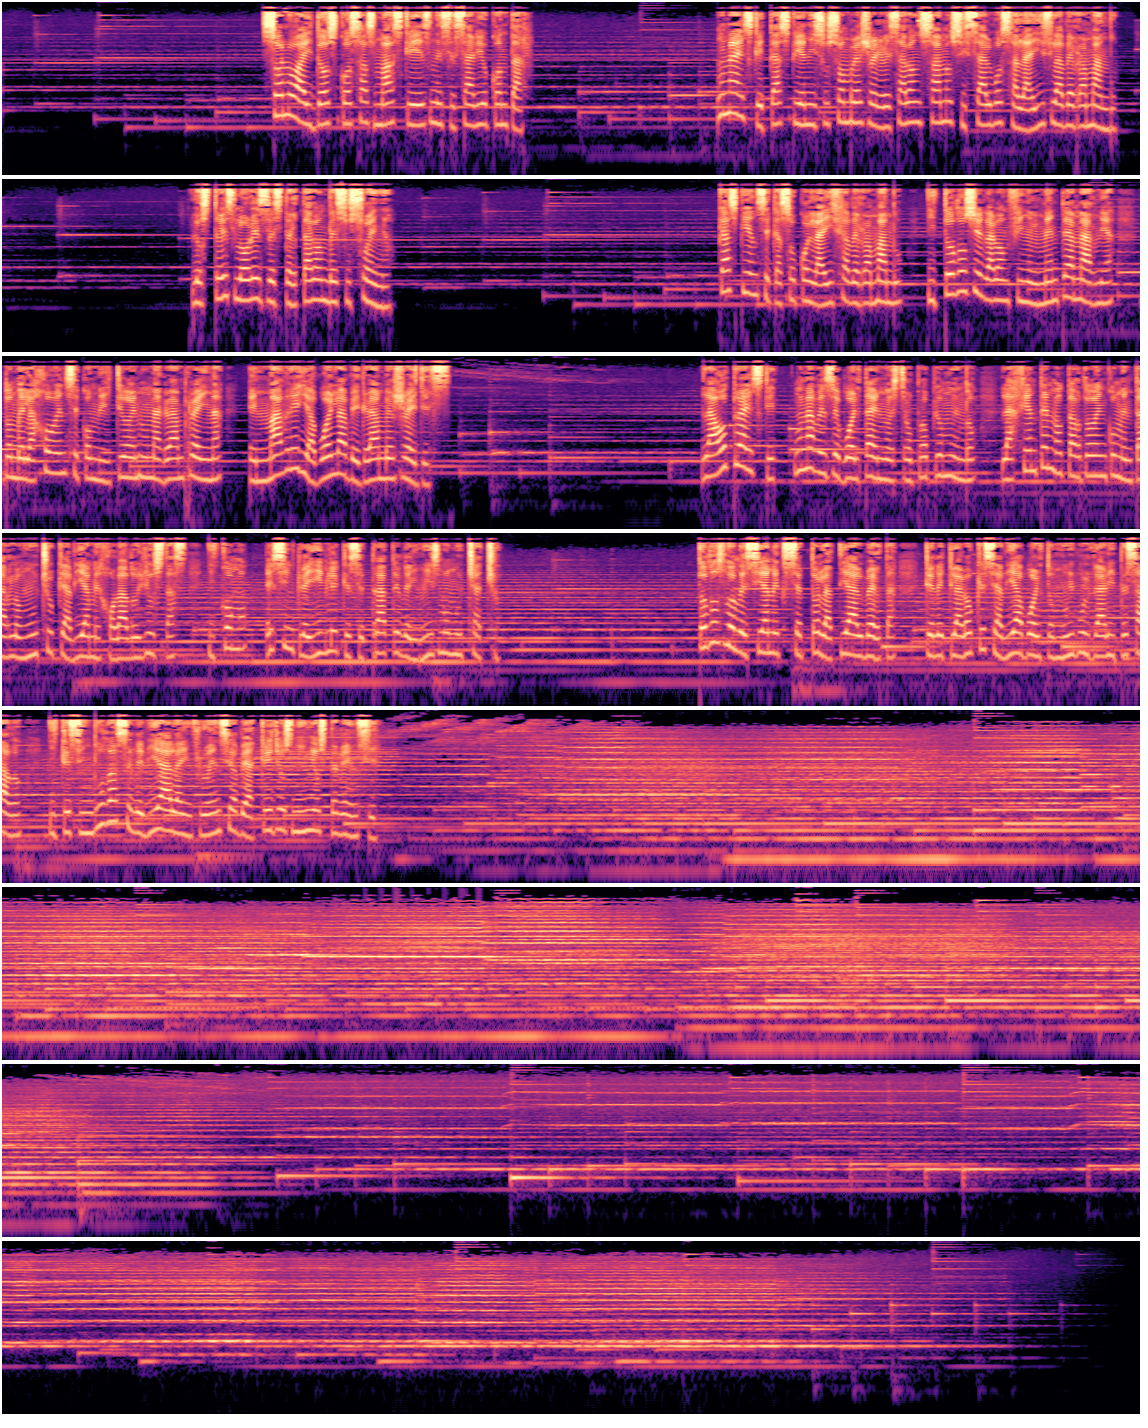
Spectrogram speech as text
Solo hay dos cosas más que es necesario contar. Una es que Caspian y sus hombres regresaron sanos y salvos a la isla de Ramandu. Los tres lores despertaron de su sueño. Caspian se casó con la hija de Ramandu, y todos llegaron finalmente a Narnia, donde la joven se convirtió en una gran reina, en madre y abuela de grandes reyes. La otra es que, una vez de vuelta en nuestro propio mundo, la gente no tardó en comentar lo mucho que había mejorado Justas, y cómo, es increíble que se trate del mismo muchacho. Todos lo decían excepto la tía Alberta, que declaró que se había vuelto muy vulgar y pesado, y que sin duda se debía a la influencia de aquellos niños Perencie.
